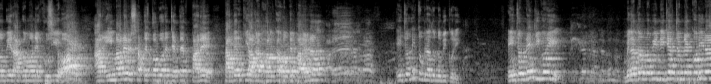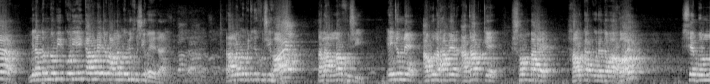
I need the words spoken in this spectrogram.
নবীর আগমনে খুশি হয় আর ইমানের সাথে কবরে যেতে পারে তাদের কি আজাব হালকা হতে পারে না? এই জন্যই তো মিলাদুল নবী করি। এই জন্যই কি করি? মিলাদুল নবী নিজের জন্য করি না মিলাদুল নবী করি এই কারণে যেন আল্লাহ নবী খুশি হয়ে যায়। আর আল্লাহ নবী যদি খুশি হয়, তাহলে আল্লাহ খুশি। এই জন্যে আবুল আহাবের আজাবকে সোমবারে হালকা করে দেওয়া হয়। সে বলল,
